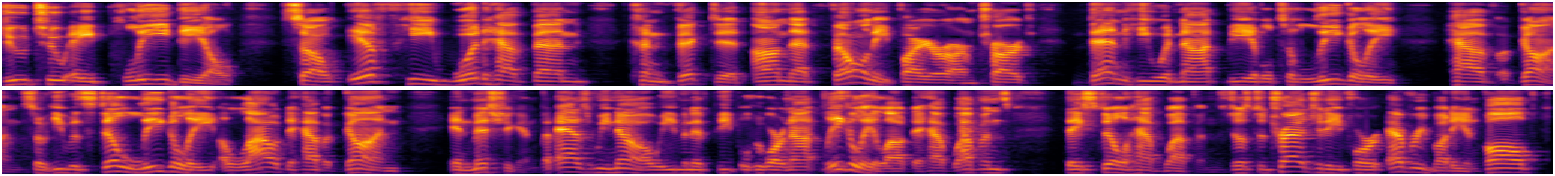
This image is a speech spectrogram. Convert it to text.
due to a plea deal. So if he would have been convicted on that felony firearm charge, then he would not be able to legally have a gun. So he was still legally allowed to have a gun in Michigan. But as we know, even if people who are not legally allowed to have weapons, they still have weapons. Just a tragedy for everybody involved.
